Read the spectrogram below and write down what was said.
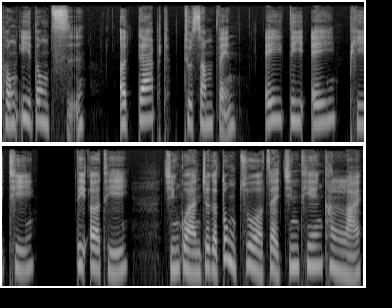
同义动词 adapt to something，a d a p t。第二题，尽管这个动作在今天看来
